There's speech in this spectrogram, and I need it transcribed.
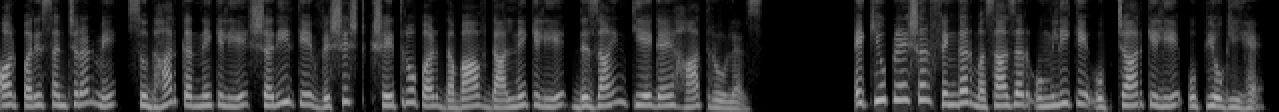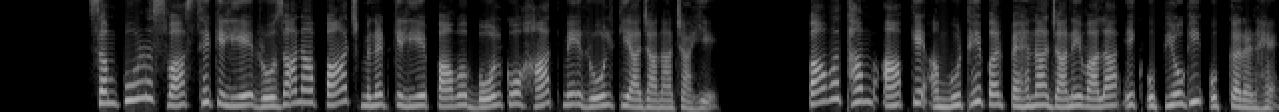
और परिसंचरण में सुधार करने के लिए शरीर के विशिष्ट क्षेत्रों पर दबाव डालने के लिए डिज़ाइन किए गए हाथ रोलर्स। एक्यूप्रेशर फिंगर मसाजर उंगली के उपचार के लिए उपयोगी है। संपूर्ण स्वास्थ्य के लिए रोज़ाना पाँच मिनट के लिए पावर बॉल को हाथ में रोल किया जाना चाहिए। पावर थम आपके अंगूठे पर पहना जाने वाला एक उपयोगी उपकरण है।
